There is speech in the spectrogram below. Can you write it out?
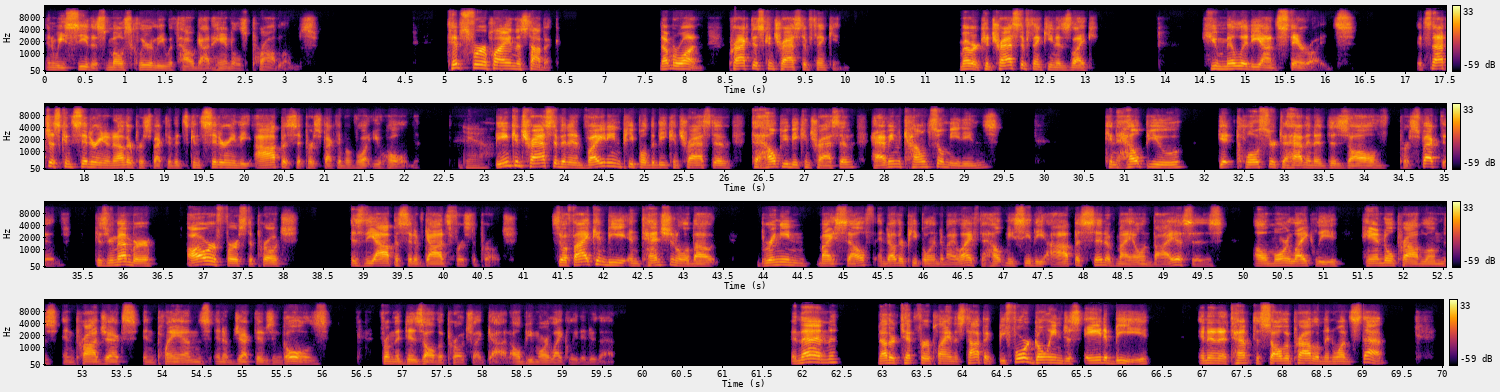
And we see this most clearly with how God handles problems. Tips for applying this topic Number one, practice contrastive thinking. Remember, contrastive thinking is like humility on steroids. It's not just considering another perspective, it's considering the opposite perspective of what you hold. Yeah. Being contrastive and inviting people to be contrastive to help you be contrastive, having council meetings can help you get closer to having a dissolved perspective. Because remember, our first approach is the opposite of God's first approach. So if I can be intentional about bringing myself and other people into my life to help me see the opposite of my own biases, I'll more likely handle problems and projects and plans and objectives and goals from the dissolve approach like God. I'll be more likely to do that. And then another tip for applying this topic before going just A to B in an attempt to solve a problem in one step,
